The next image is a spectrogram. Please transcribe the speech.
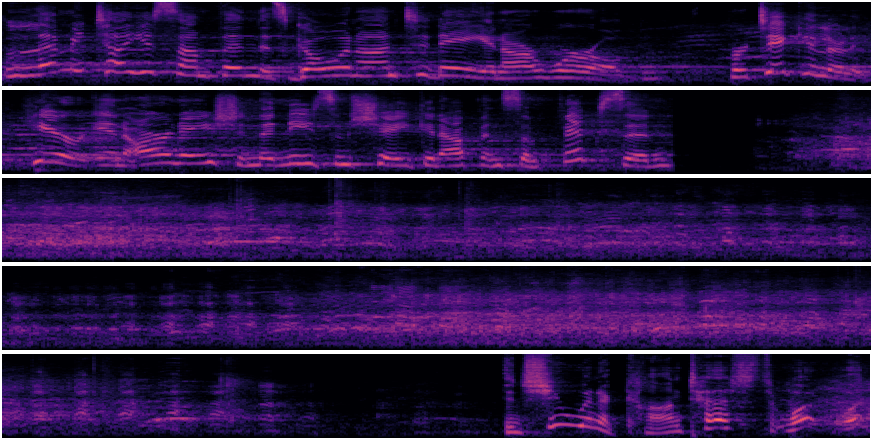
Let me tell you something that's going on today in our world, particularly here in our nation that needs some shaking up and some fixing. Did she win a contest? What? What?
